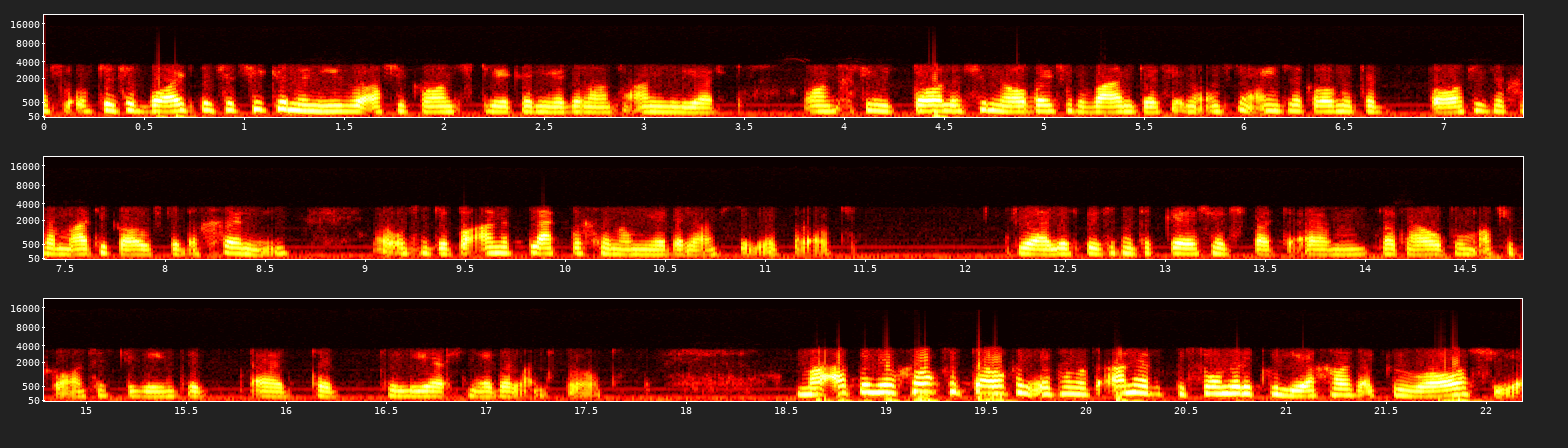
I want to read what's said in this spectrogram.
of of dis 'n baie spesifieke manier hoe Afrikaans spreker Nederlands aanleer aangesien die tale so naby verwant is en ons nie eintlik al met 'n basiese grammatika hoef te begin nie. Uh, ons moet op 'n ander plek begin om Nederlands te leer praat. So hulle is besig met 'n kursus wat ehm um, wat help om Afrikaanse studente uh, te te leer Nederlands praat. Maar ek wil jou graag vertel van een van ons ander besondere kollegas uit Kroasie,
